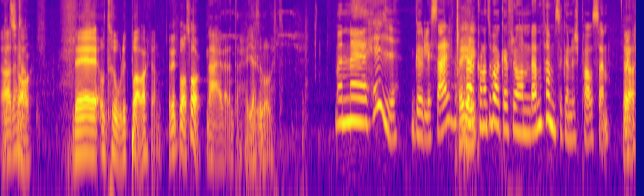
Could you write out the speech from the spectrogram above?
Ett svar. Det är otroligt bra verkligen Är det ett bra svar? Nej det är det inte, jättedåligt Men eh, hej gullisar! hej. Välkomna tillbaka från den fem sekunders pausen. Ja.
